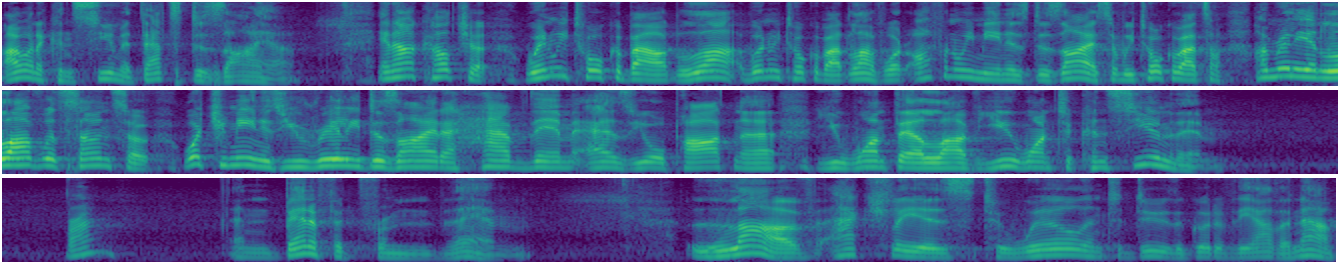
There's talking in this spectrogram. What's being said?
I want to consume it. That's desire. In our culture, when we talk about love, when we talk about love, what often we mean is desire. So we talk about someone, I'm really in love with so and so. What you mean is you really desire to have them as your partner. You want their love. You want to consume them, right? And benefit from them. Love actually is to will and to do the good of the other. Now,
